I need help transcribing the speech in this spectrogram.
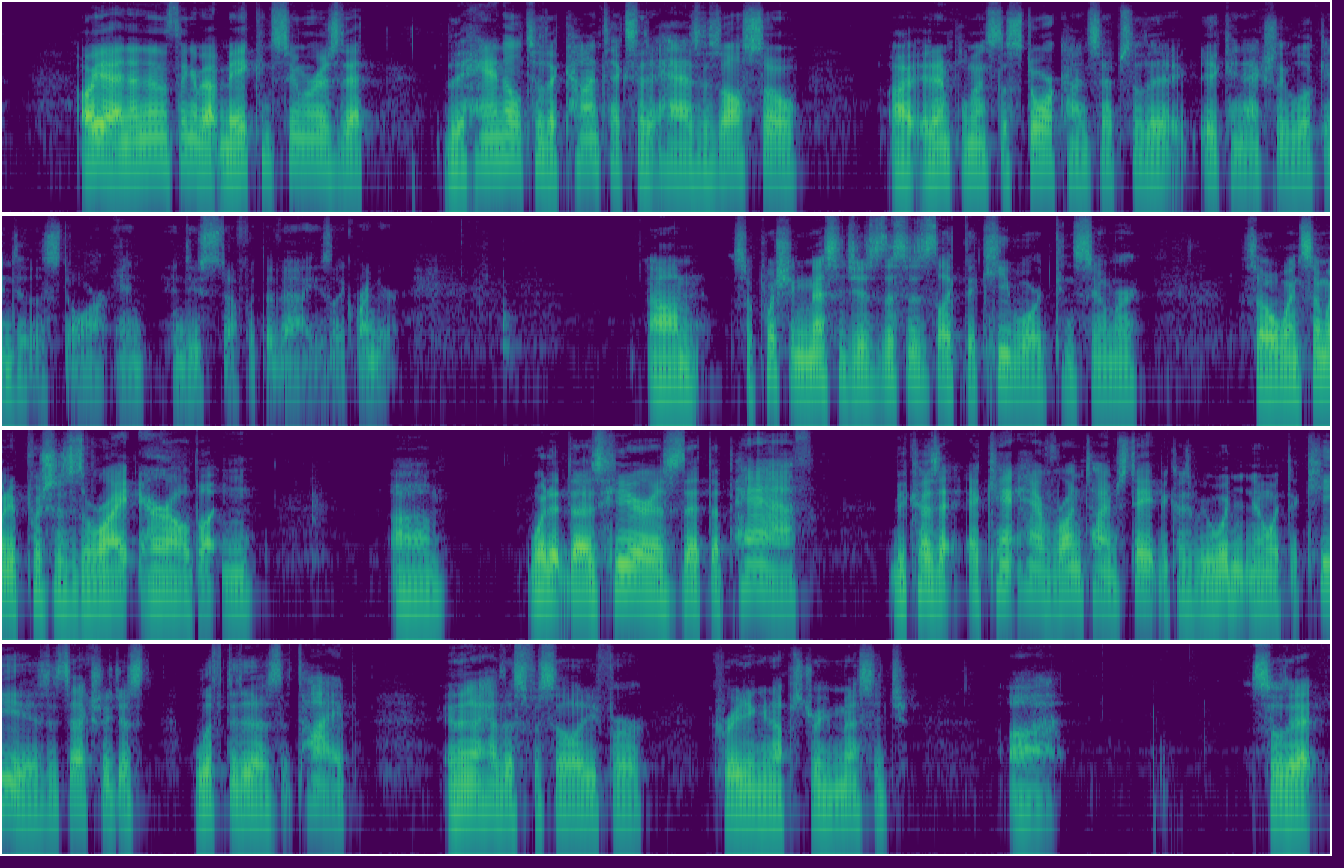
Oh yeah, and another thing about make consumer is that the handle to the context that it has is also uh, it implements the store concept so that it, it, can actually look into the store and, and do stuff with the values like render. Um, so pushing messages, this is like the keyboard consumer. So when somebody pushes the right arrow button, um, what it does here is that the path, because it, it can't have runtime state because we wouldn't know what the key is, it's actually just lifted it as the type. And then I have this facility for creating an upstream message. Uh, so that,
